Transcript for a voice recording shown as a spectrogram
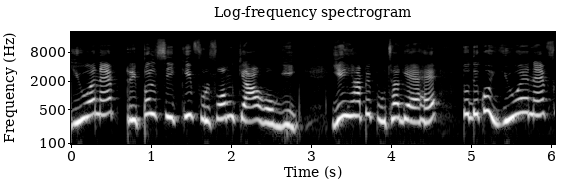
यूएनएफ ट्रिपल सी की फुल फॉर्म क्या होगी? ये यहाँ पे पूछा गया है तो देखो U N F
